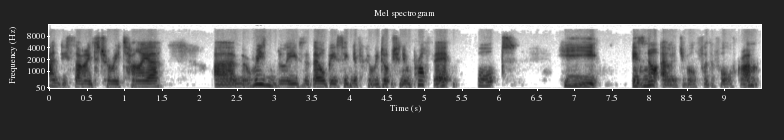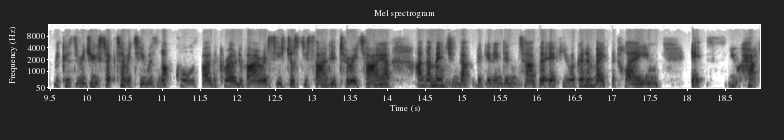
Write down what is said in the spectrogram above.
and decides to retire. Um, reason believes that there will be a significant reduction in profit, but he is not eligible for the fourth grant because the reduced activity was not caused by the coronavirus. He's just decided to retire. And I mentioned that at the beginning, didn't I? That if you are going to make the claim, it's you have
